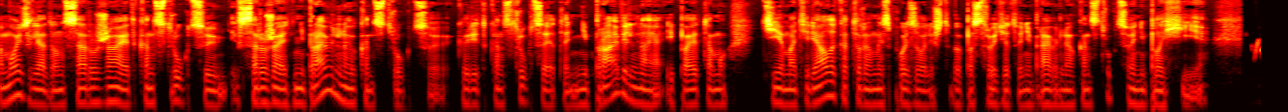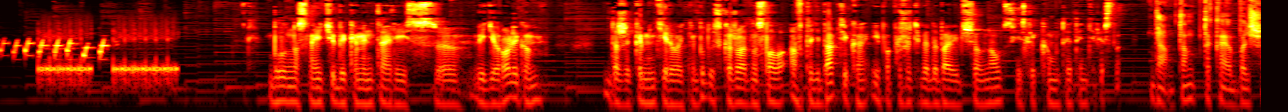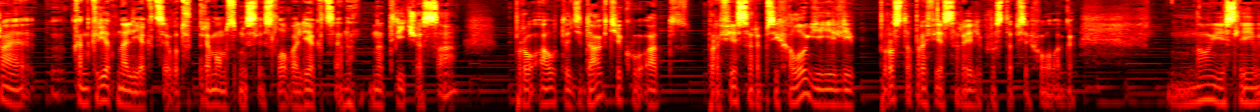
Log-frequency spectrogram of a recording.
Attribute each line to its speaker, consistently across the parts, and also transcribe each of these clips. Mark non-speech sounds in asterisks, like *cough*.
Speaker 1: на мой взгляд, он сооружает конструкцию, сооружает неправильную конструкцию. Говорит, конструкция это неправильная, и поэтому те материалы, которые мы использовали, чтобы построить эту неправильную конструкцию, они плохие.
Speaker 2: Был у нас на YouTube комментарий с э, видеороликом. Даже комментировать не буду. Скажу одно слово «автодидактика» и попрошу тебя добавить show notes, если кому-то это интересно.
Speaker 1: Да, там такая большая конкретно лекция, вот в прямом смысле слова лекция на, на три часа про аутодидактику от профессора психологии или просто профессора или просто психолога. Ну, если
